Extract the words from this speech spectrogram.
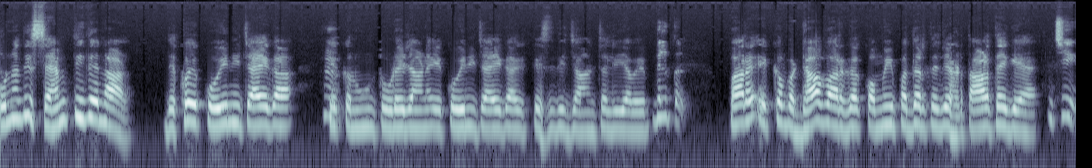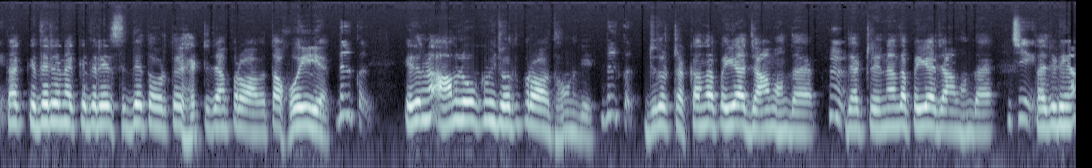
ਉਹਨਾਂ ਦੀ ਸਹਿਮਤੀ ਦੇ ਨਾਲ। ਦੇਖੋ ਇਹ ਕੋਈ ਨਹੀਂ ਚਾਹੇਗਾ ਕਿ। ਕਾਨੂੰਨ ਤੋੜੇ ਜਾਣ ਇਹ ਕੋਈ ਨਹੀਂ ਚਾਹੇਗਾ ਕਿ ਕਿਸੇ ਦੀ ਜਾਨ ਚਲੀ ਜਾਵੇ। ਬਿਲਕੁਲ। ਪਰ ਇੱਕ ਵੱਡਾ ਵਰਗ ਕੌਮੀ ਪੱਧਰ ਤੇ ਜੇ ਹੜਤਾਲ ਤੇ ਗਿਆ ਤਾਂ ਕਿਧਰੇ ਨਾ ਕਿਧਰੇ ਸਿੱਧੇ ਤੌਰ ਤੇ ਹਿੱਟ ਜਾਂ ਪ੍ਰਭਾਵਿਤ ਹੋਈ ਹੈ। ਬਿਲਕੁਲ। ਇਹਦੇ ਨਾਲ ਆਮ ਲੋਕ ਵੀ ਜੋਤ ਪ੍ਰਭਾਵਿਤ ਹੋਣਗੇ। ਬਿਲਕੁਲ। ਜਦੋਂ ਟਰੱਕਾਂ ਦਾ ਪਹੀਆ ਜਾਮ ਹੁੰਦਾ ਹੈ ਜਾਂ ਟ੍ਰੇਨਾਂ ਦਾ ਪਹੀਆ ਜਾਮ ਹੁੰਦਾ ਹੈ ਤਾਂ ਜਿਹੜੀਆਂ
